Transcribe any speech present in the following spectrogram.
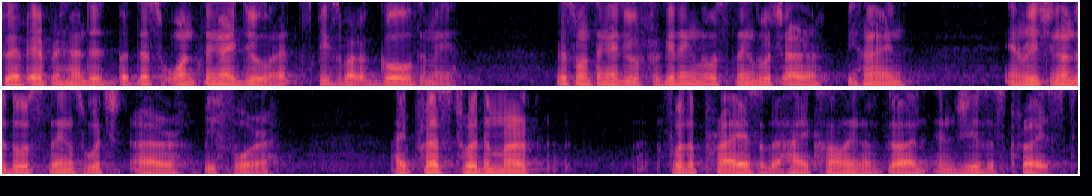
to have apprehended, but this one thing I do, that speaks about a goal to me. This one thing I do, forgetting those things which are behind and reaching unto those things which are before. I press toward the mark for the prize of the high calling of God in Jesus Christ.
